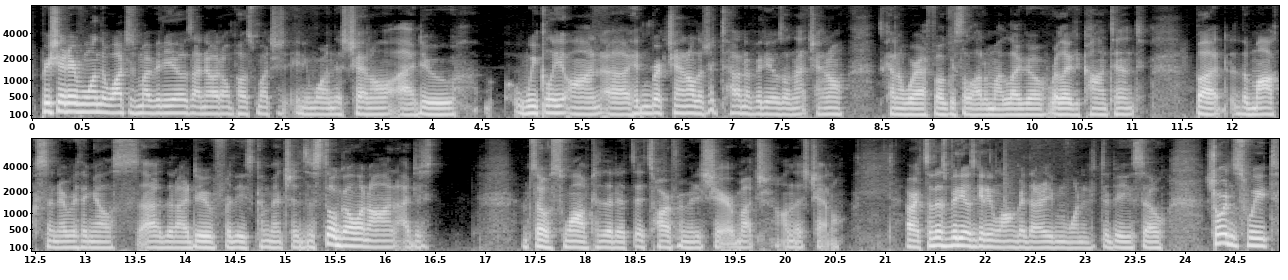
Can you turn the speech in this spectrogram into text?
appreciate everyone that watches my videos. I know I don't post much anymore on this channel. I do weekly on uh, Hidden Brick channel. There's a ton of videos on that channel. It's kind of where I focus a lot of my Lego related content. But the MOCs and everything else uh, that I do for these conventions is still going on. I just, I'm so swamped that it's, it's hard for me to share much on this channel. All right, so this video is getting longer than I even wanted it to be. So short and sweet,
